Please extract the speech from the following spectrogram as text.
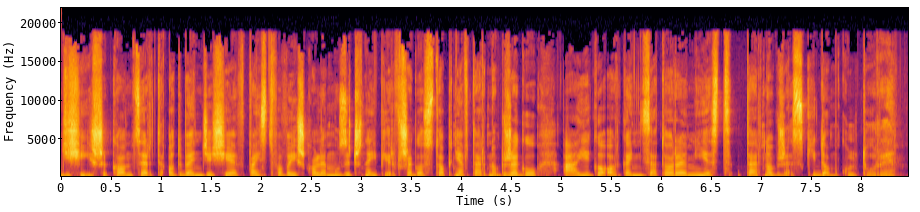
Dzisiejszy koncert odbędzie się w Państwowej Szkole Muzycznej pierwszego stopnia w Tarnobrzegu, a jego organizatorem jest Tarnobrzeski Dom Kultury.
